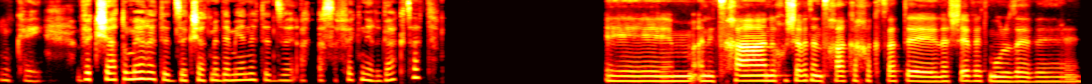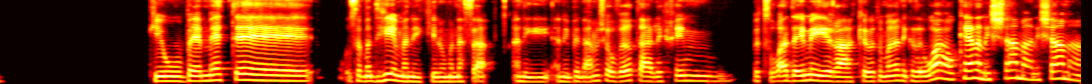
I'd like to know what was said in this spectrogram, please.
אוקיי, וכשאת אומרת את זה, כשאת מדמיינת את זה, הספק נרגע קצת? אמ, אני צריכה, אני חושבת אני צריכה ככה קצת אה, לשבת מול זה, ו... כי הוא באמת, אה, זה מדהים, אני כאילו מנסה, אני, אני בן אדם שעובר תהליכים בצורה די מהירה, כאילו את אומרת לי כזה, וואו, כן, אני שמה, אני שמה.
